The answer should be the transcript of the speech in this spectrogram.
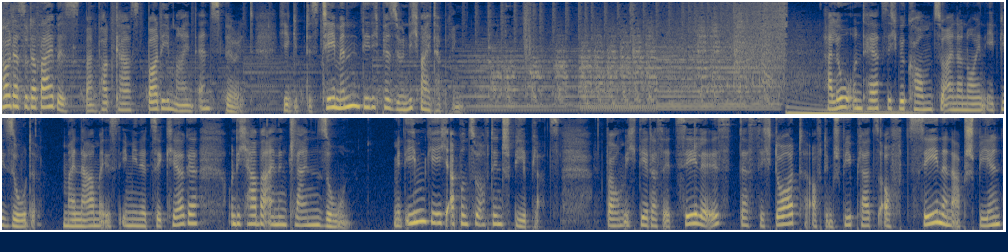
Toll, dass du dabei bist beim Podcast Body, Mind and Spirit. Hier gibt es Themen, die dich persönlich weiterbringen. Hallo und herzlich willkommen zu einer neuen Episode. Mein Name ist Emine Zekirge und ich habe einen kleinen Sohn. Mit ihm gehe ich ab und zu auf den Spielplatz. Warum ich dir das erzähle, ist, dass sich dort auf dem Spielplatz oft Szenen abspielen,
